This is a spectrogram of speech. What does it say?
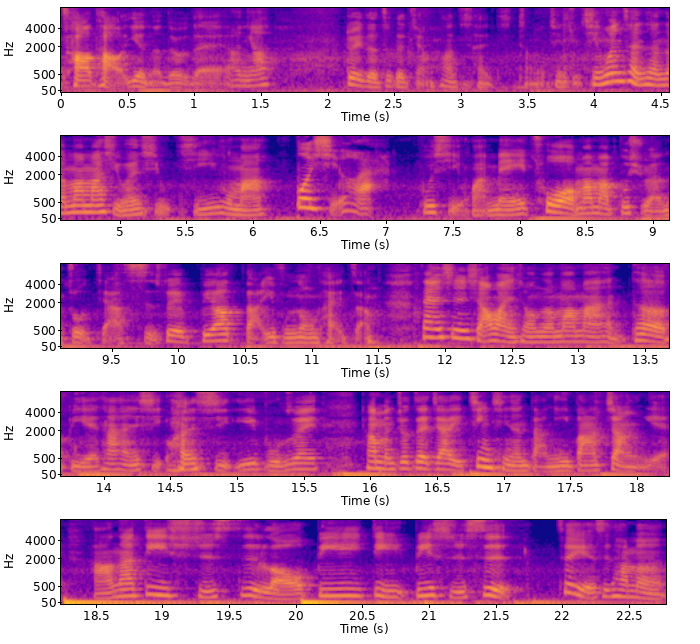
超讨厌的，对不对？然后你要对着这个讲话才讲得进去。请问晨晨的妈妈喜欢洗洗衣服吗？不喜欢。不喜欢，没错，妈妈不喜欢做家事，所以不要把衣服弄太脏。但是小浣熊的妈妈很特别，她很喜欢洗衣服，所以他们就在家里尽情的打泥巴仗耶。好，那第十四楼 B 第 B 十四，这也是他们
